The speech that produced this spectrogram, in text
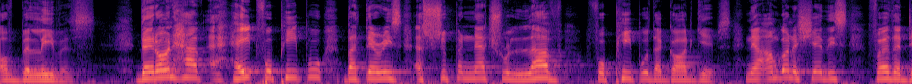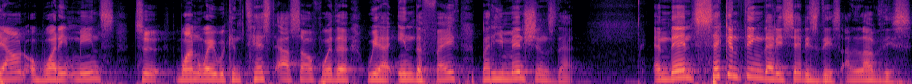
of believers. They don't have a hate for people, but there is a supernatural love for people that God gives. Now, I'm going to share this further down of what it means to one way we can test ourselves whether we are in the faith, but he mentions that. And then second thing that he said is this. I love this.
